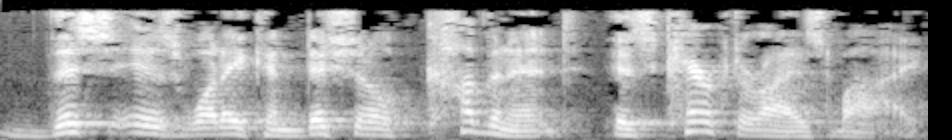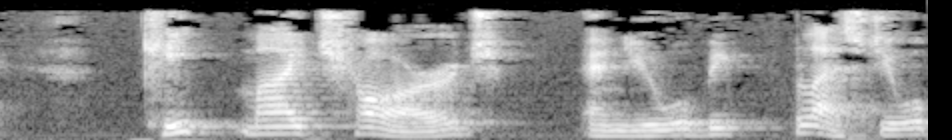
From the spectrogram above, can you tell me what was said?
this is what a conditional covenant is characterized by. Keep my charge and you will be blessed. You will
